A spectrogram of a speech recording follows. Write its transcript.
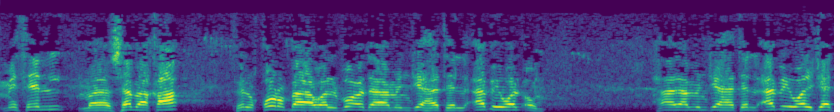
مثل ما سبق في القربى والبعد من جهة الأب والأم. هذا من جهة الأب والجد.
